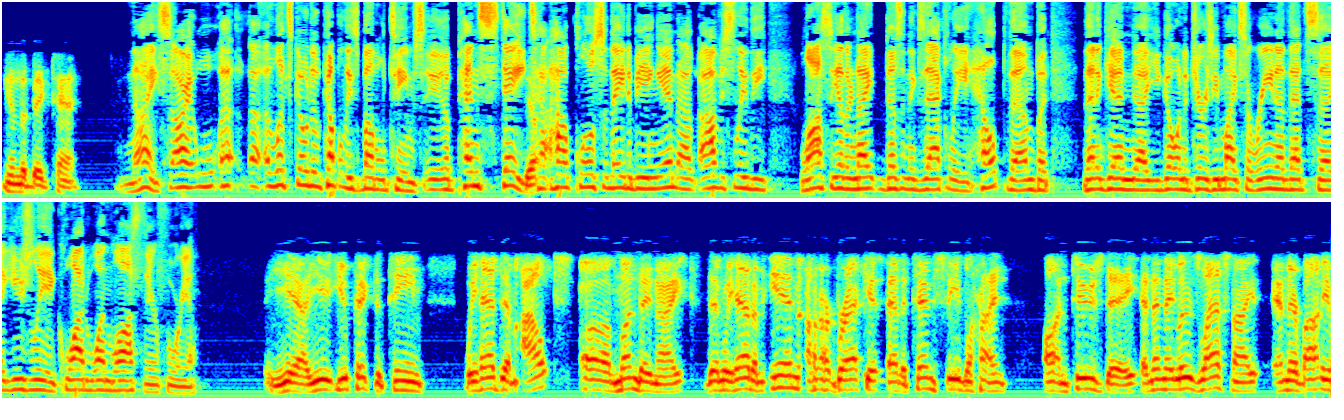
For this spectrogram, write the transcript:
in the Big Ten. Nice. All right. Well, uh, uh, let's go to a couple of these bubble teams. Uh, Penn State. Yep. How, how, close are they to being in? Uh, obviously, the loss the other night doesn't exactly help them, but then again, uh, you go into Jersey Mike's Arena. That's usually a quad one loss there for you. Yeah, you you picked a team we had them out uh, Monday night. Then we had them in on our bracket at a 10 seed line on Tuesday. And then they lose last night, and their body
